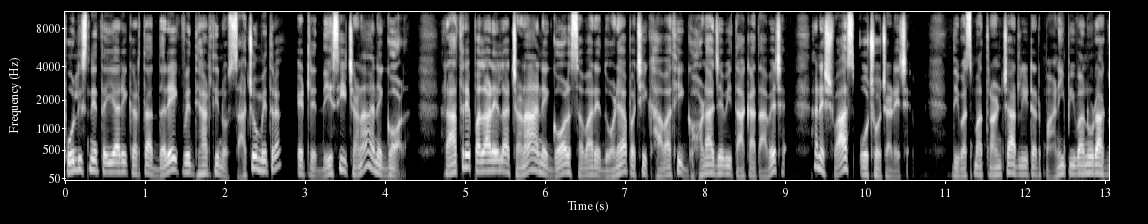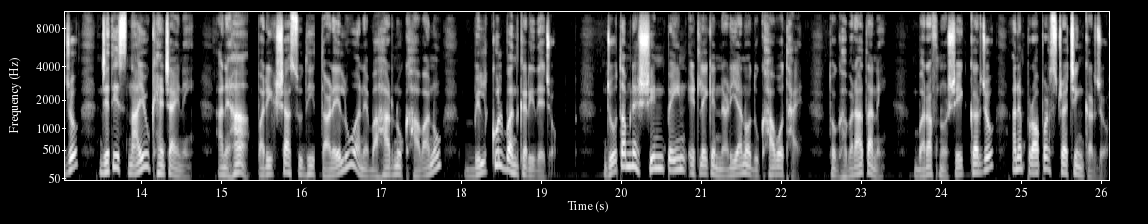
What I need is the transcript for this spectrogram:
પોલીસની તૈયારી કરતા દરેક વિદ્યાર્થીનો સાચો મિત્ર એટલે દેશી ચણા અને ગોળ. રાત્રે પલાળેલા ચણા અને ગોળ સવારે દોડ્યા પછી ખાવાથી ઘોડા જેવી તાકાત આવે છે અને શ્વાસ ઓછો ચડે છે. દિવસમાં ત્રણ ચાર લીટર પાણી પીવાનું રાખજો, જેથી સ્નાયુ ખેંચાય નહીં. અને હા, પરીક્ષા સુધી તળેલું અને બહારનું ખાવાનું બિલકુલ બંધ કરી દેજો. જો તમને શિન પેઇન એટલે કે નડિયાનો દુખાવો થાય, તો ગભરાતા નહીં. બરફનો શેક કરજો અને પ્રોપર સ્ટ્રેચિંગ કરજો.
